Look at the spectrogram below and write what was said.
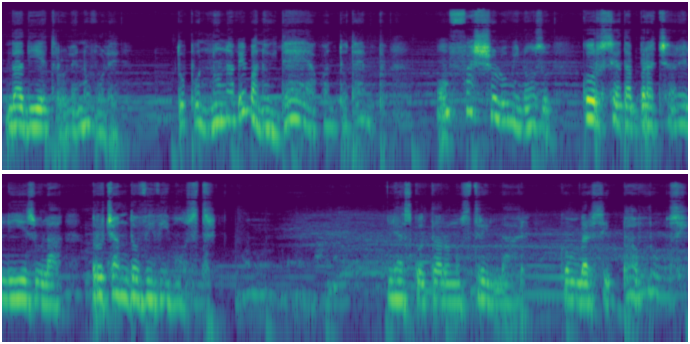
Da dietro le nuvole dopo non avevano idea quanto tempo, un fascio luminoso corse ad abbracciare l'isola, bruciando vivi mostri. Li ascoltarono strillare con versi paurosi,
